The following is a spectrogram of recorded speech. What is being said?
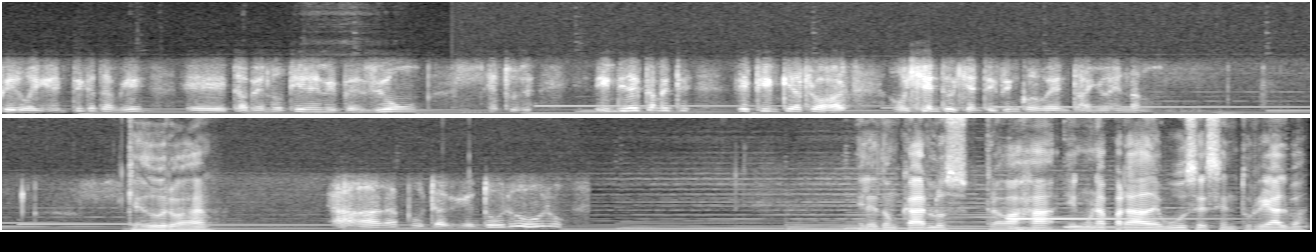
pero hay gente que también eh, también no tiene ni pensión, entonces indirectamente es tienen que ir a trabajar 80, 85, 90 años en la... Qué duro, ¿eh? Ah, la puta, qué duro, duro. Él es don Carlos, trabaja en una parada de buses en Turrialba.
